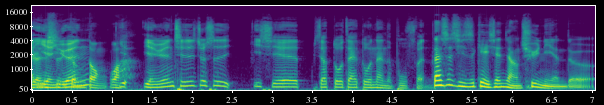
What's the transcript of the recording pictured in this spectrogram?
人事更动，啊，哇演，演员其实就是一些比较多灾多难的部分，但是其实可以先讲去年的，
